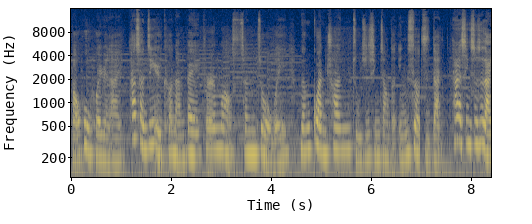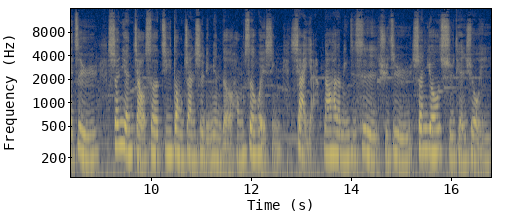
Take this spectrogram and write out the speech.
保护灰原哀。他曾经与柯南被 Fairmouth 称作为能贯穿穿组织心脏的银色子弹，他的姓氏是来自于声演角色《机动战士》里面的红色彗星夏雅，然后他的名字是取自于声优池田秀一。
